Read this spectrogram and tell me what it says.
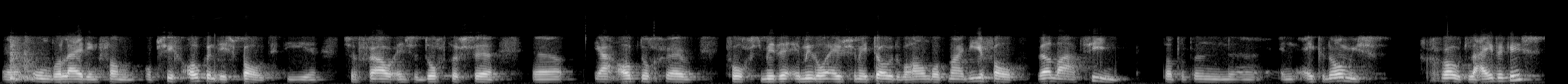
uh, onder leiding van op zich ook een despoot, die uh, zijn vrouw en zijn dochters uh, ja, ook nog volgens midden, middeleeuwse methode behandeld, maar in ieder geval wel laat zien dat het een, een economisch groot leider is.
